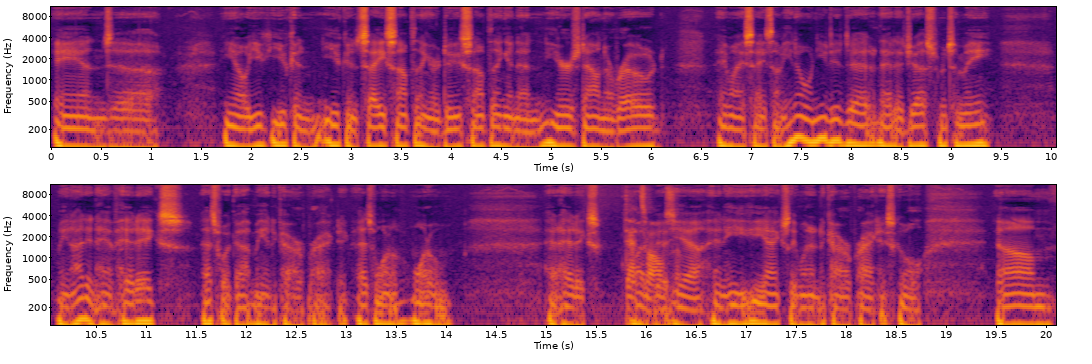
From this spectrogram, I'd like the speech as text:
and uh, you know you you can you can say something or do something, and then years down the road, they might say something. You know, when you did that that adjustment to me, I mean, I didn't have headaches. That's what got me into chiropractic. That's one of one of them had headaches. That's quite a bit, awesome. Yeah, and he he actually went into chiropractic school. Um,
